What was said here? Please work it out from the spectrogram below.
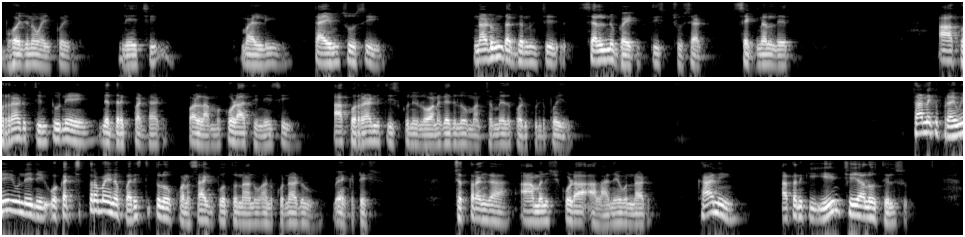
భోజనం అయిపోయింది. లేచి మళ్ళీ టైం చూసి నడుం దగ్గర నుంచి సెల్ని బయటికి తీసి చూశాడు. సిగ్నల్ లేదు. ఆ కుర్రాడు తింటూనే నిద్రకు పడ్డాడు. వాళ్ళ అమ్మ కూడా తినేసి ఆ కుర్రాన్ని తీసుకుని లోనగదిలో మంచం మీద పడుకుండిపోయింది తనకి ప్రమేయం లేని ఒక చిత్రమైన పరిస్థితిలో కొనసాగిపోతున్నాను అనుకున్నాడు వెంకటేష్. చిత్రంగా ఆ మనిషి కూడా అలానే ఉన్నాడు. కానీ అతనికి ఏం చేయాలో తెలుసు.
